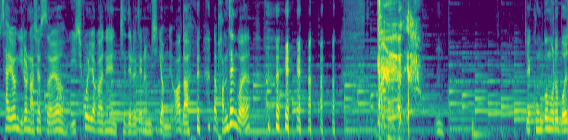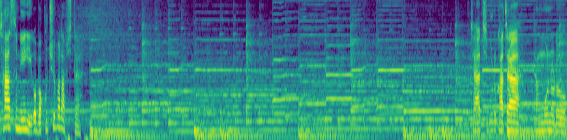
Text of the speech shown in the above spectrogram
사형 일어나셨어요. 이 시골 여가는 제대로 된 음식이 없네. 아, 나, 나 밤샌? 음. 제 공금으로 뭘 사왔으니 이거 먹고 출발합시다. 자 집으로 가자. 당문으로.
